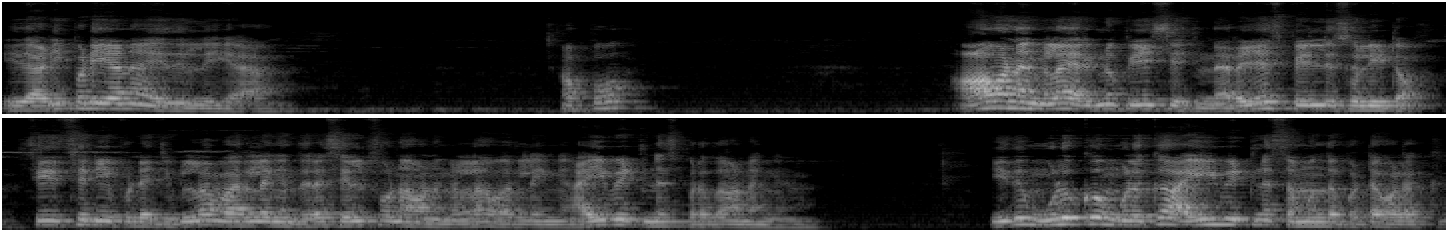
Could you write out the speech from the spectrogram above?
இது அடிப்படையான இது இல்லையா? அப்போது ஆவணங்கள்லாம் ஏற்கனவே பேசி நிறைய ஸ்பெல்லு சொல்லிட்டோம். சிசிடி ஃபுட்டேஜுக்குலாம் வரலைங்க இந்த செல்ஃபோன் ஆவணங்கள்லாம் வரலைங்க. ஐ விட்னஸ் பிரதானங்க. இது முழுக்க முழுக்க ஐ விட்னஸ் சம்மந்தப்பட்ட வழக்கு.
